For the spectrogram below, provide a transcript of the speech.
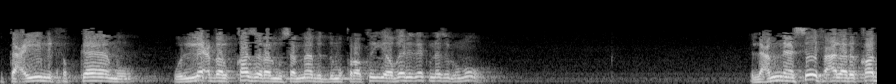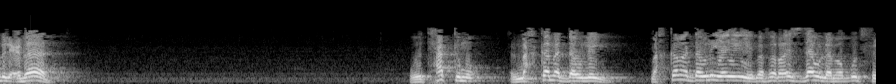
وتعيين الحكام واللعبة القذرة المسماة بالديمقراطية وغير ذلك من هذه الأمور. اللي عاملينها سيف على رقاب العباد. ويتحكموا المحكمة الدولية. المحكمة الدولية إيه؟ يبقى في رئيس دولة موجود في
